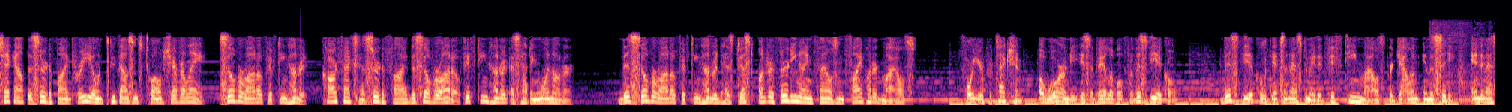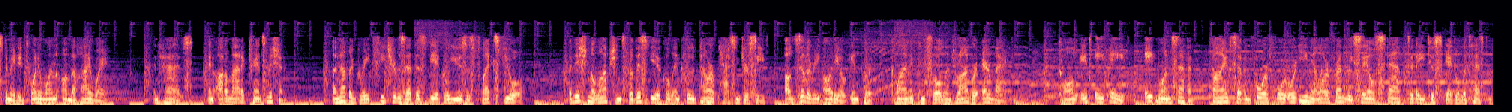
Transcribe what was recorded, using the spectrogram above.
Check out the certified pre-owned 2012 Chevrolet Silverado 1500. Carfax has certified the Silverado 1500 as having one owner. This Silverado 1500 has just under 39,500 miles. For your protection, a warranty is available for this vehicle. This vehicle gets an estimated 15 miles per gallon in the city, and an estimated 21 on the highway. And has an automatic transmission. Another great feature is that this vehicle uses flex fuel. Additional options for this vehicle include power passenger seat, auxiliary audio input, climate control and driver airbag. Call 888-817-5744 or email our friendly sales staff today to schedule a test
